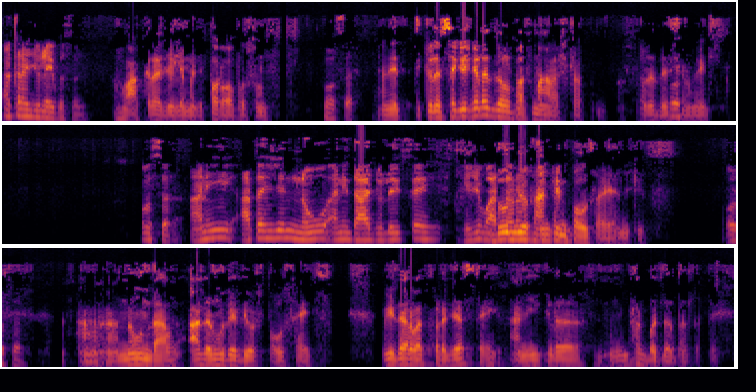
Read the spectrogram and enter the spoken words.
अकरा जुलै पासून हो अकरा जुलैमध्ये परवापासून. हो सर. म्हणजे तिकडे सगळीकडे जवळपास महाराष्ट्रात सूर्यदर्शन होईल. हो सर. आणि आता हे जे नऊ आणि दहा जुलैचे हे जे दोन दिवस आणखीन पाऊस आहे आणखी. हो सर. दहा आदर उद्या दिवस पाऊस आहेच विदर्भात थोडं जास्त आहे आणि इकडं भाग बदलत बदलत आहे.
